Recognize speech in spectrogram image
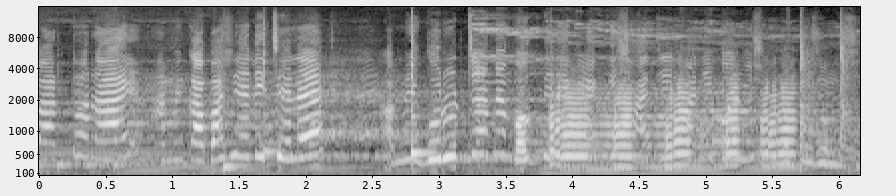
পার্থ রায় আমি কাপাসিয়ারি ছেলে। আমি গুরুর জন্য ভক্তি রেখে একটি সাজিয়ে বানিয়ে বলা করতে চলেছি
